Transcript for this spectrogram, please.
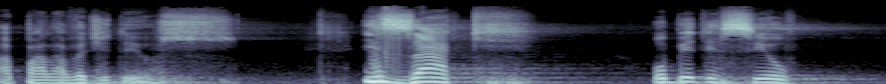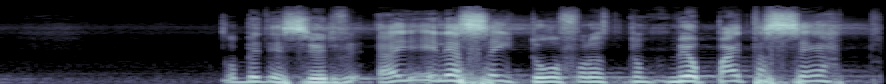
a palavra de Deus. Isaac obedeceu. Obedeceu, ele, ele aceitou, falou: então, meu pai está certo.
